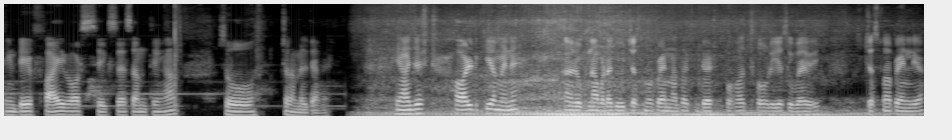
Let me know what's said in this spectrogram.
think day five और सिक्स है समथिंग हाँ। सो चलो मिलते हैं भाई यहाँ जस्ट हॉल्ट किया मैंने। रुकना पड़ा क्योंकि चश्मा पहनना था डस्ट बहुत हो रही है सुबह भी। चश्मा पहन लिया।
